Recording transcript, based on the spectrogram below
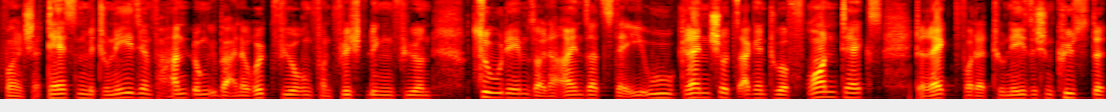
wollen stattdessen mit Tunesien Verhandlungen über eine Rückführung von Flüchtlingen führen. Zudem soll der Einsatz der EU-Grenzschutzagentur Frontex direkt vor der tunesischen Küste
